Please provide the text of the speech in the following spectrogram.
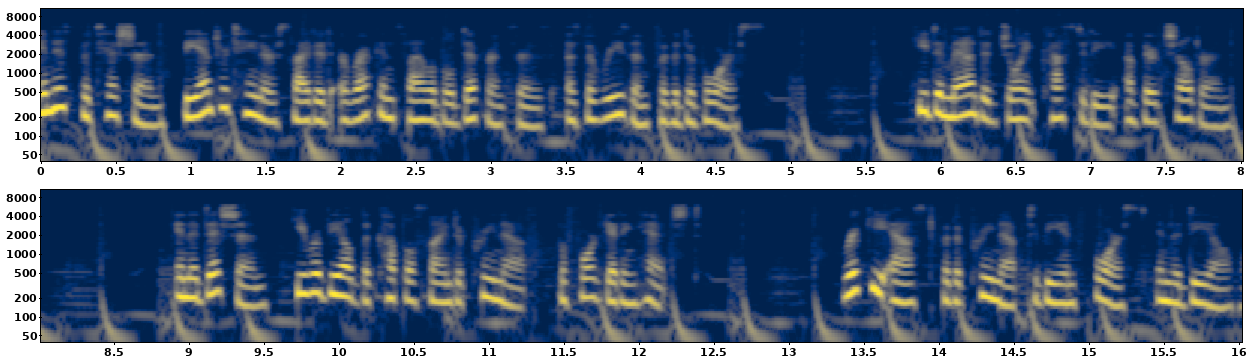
In his petition, the entertainer cited irreconcilable differences as the reason for the divorce. He demanded joint custody of their children, in addition, he revealed the couple signed a prenup before getting hitched. Ricky asked for the prenup to be enforced in the deal.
